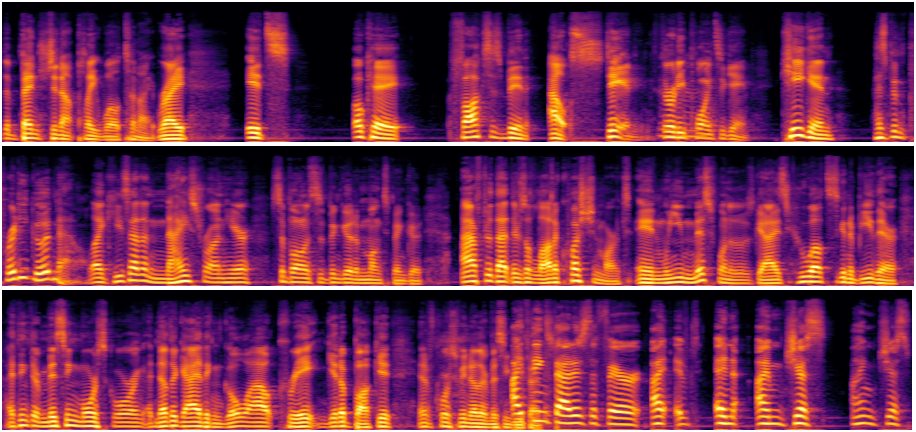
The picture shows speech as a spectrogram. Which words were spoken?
the bench did not play well tonight, right? It's okay. Fox has been outstanding, 30 mm-hmm. points a game. Keegan has been pretty good now. Like he's had a nice run here. Sabonis has been good and Monk's been good. After that, there's a lot of question marks. And when you miss one of those guys, who else is going to be there? I think they're missing more scoring. Another guy that can go out, create, and get a bucket. And of course, we know they're missing I think that is the fair. I and I'm just I'm just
